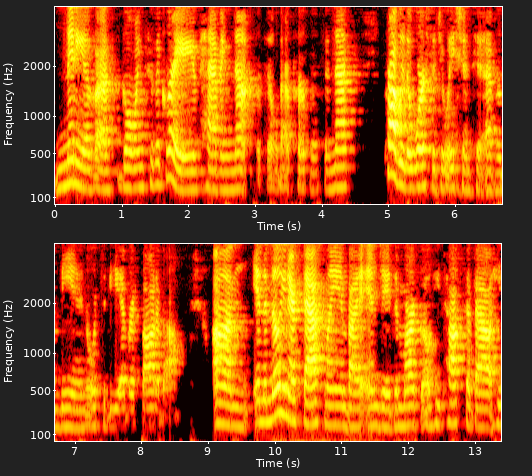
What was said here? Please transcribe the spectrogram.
many of us going to the grave having not fulfilled our purpose, and that's probably the worst situation to ever be in or to be ever thought about. Um, in the Millionaire Fast Lane by M.J. DeMarco, he talks about, he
